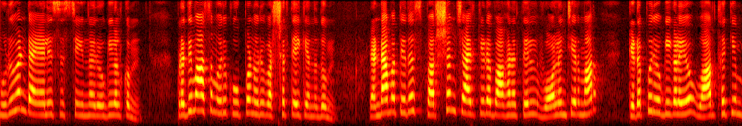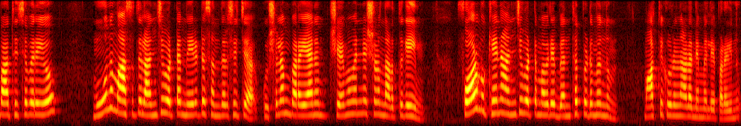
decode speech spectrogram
മുഴുവൻ ഡയാലിസിസ് ചെയ്യുന്ന രോഗികൾക്കും പ്രതിമാസം ഒരു കൂപ്പൺ ഒരു വർഷത്തേക്ക് എന്നതും. രണ്ടാമത്തേത് സ്പർശം ചാരിറ്റിയുടെ വാഹനത്തിൽ വോളണ്ടിയർമാർ കിടപ്പ് രോഗികളെയോ വാർദ്ധക്യം ബാധിച്ചവരെയോ മൂന്ന് മാസത്തിൽ അഞ്ചു വട്ടം നേരിട്ട് സന്ദർശിച്ച് കുശലം പറയാനും ക്ഷേമമന്വേഷണം നടത്തുകയും ഫോൺ മുഖേന അഞ്ചു വട്ടം അവരെ ബന്ധപ്പെടുമെന്നും Mathew Kuzhalnadan M L A പറയുന്നു.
